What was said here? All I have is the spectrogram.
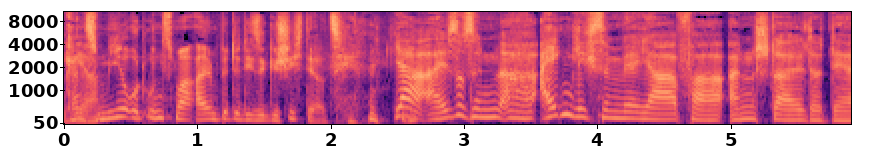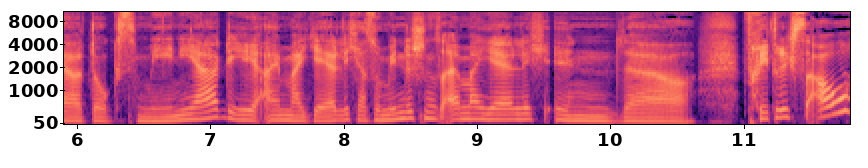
kannst ja. mir und uns mal allen bitte diese Geschichte erzählen? Ja, also sind äh, eigentlich sind wir ja Veranstalter der Dogsmania, die einmal jährlich, also mindestens einmal jährlich in der Friedrichsau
